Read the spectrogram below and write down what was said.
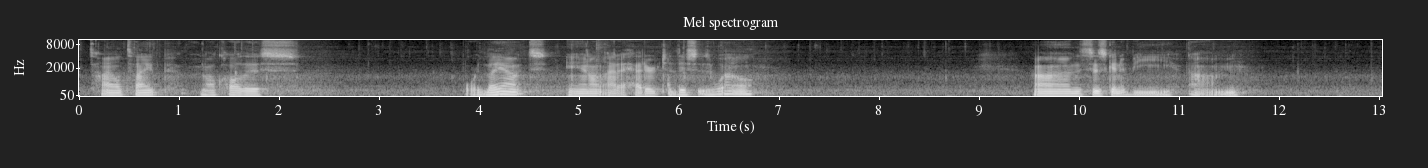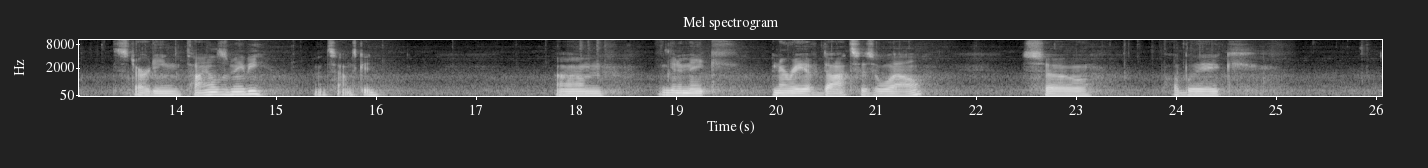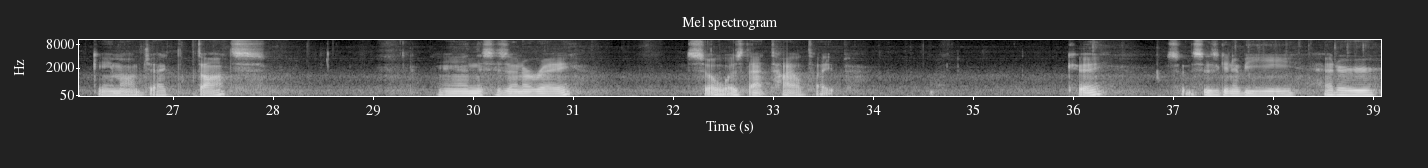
tile type, and I'll call this board layout, and I'll add a header to this as well. Um, this is going to be um, starting tiles, maybe. That sounds good. Um, I'm going to make an array of dots as well. So public game object dots. And this is an array. So was that tile type. Okay, so this is going to be header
